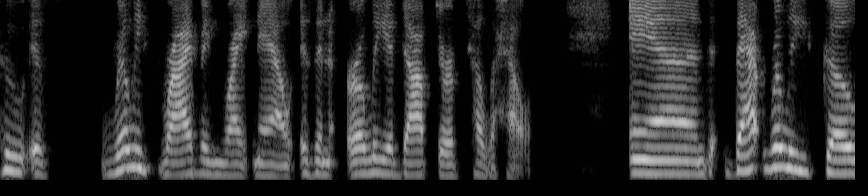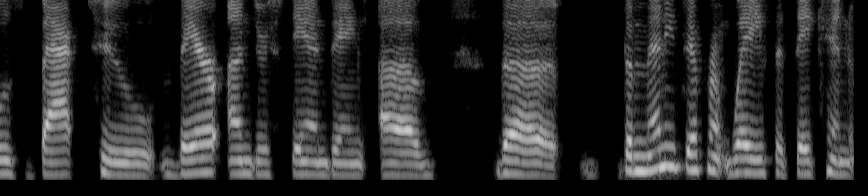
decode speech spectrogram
who is really thriving right now is an early adopter of telehealth. And that really goes back to their understanding of the the many different ways that they can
